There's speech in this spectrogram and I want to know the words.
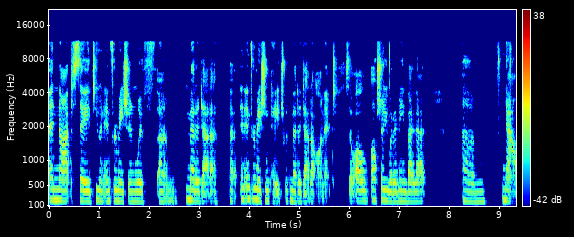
and not say to an information with um, metadata, uh, an information page with metadata on it. So I'll, I'll show you what I mean by that. Um, now.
